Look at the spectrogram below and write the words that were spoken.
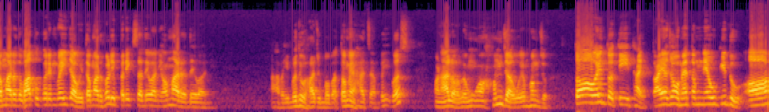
તમારે તો વાતું કરીને વહી જાવ તમારે થોડી પરીક્ષા દેવાની, અમારે દેવાની. હા ભાઈ, બધું હાજુ બાબા તમે હાચા ભાઈ, બસ. પણ હાલો, હવે હું સમજાવું, એમ સમજો. તો હોય ને તો તી થાય. તો અહીંયા જો, મેં તમને એવું કીધું, અ,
